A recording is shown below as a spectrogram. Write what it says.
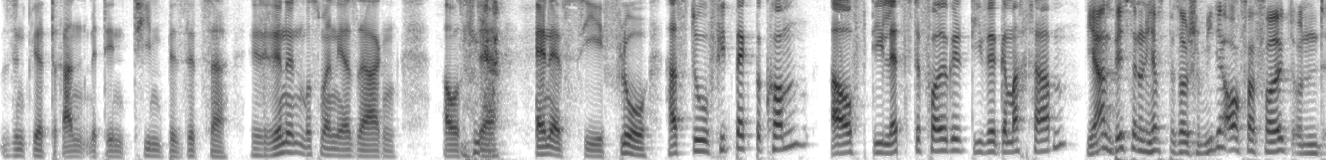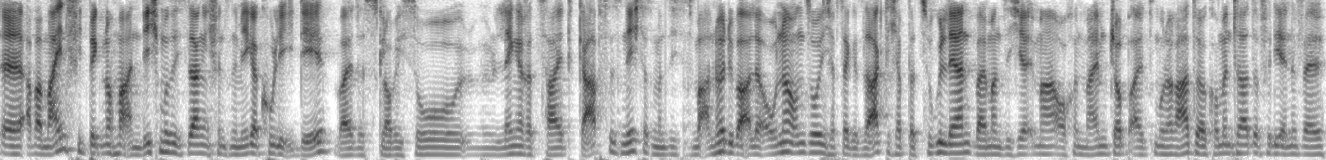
sind wir dran mit den Teambesitzerinnen, muss man ja sagen, aus der NFC. Flo, hast du Feedback bekommen auf die letzte Folge, die wir gemacht haben? Ja, ein bisschen und ich habe es bei Social Media auch verfolgt und äh, aber mein Feedback nochmal an dich muss ich sagen, ich finde es eine mega coole Idee, weil das glaube ich so längere Zeit gab es es nicht, dass man sich das mal anhört über alle Owner und so. Ich habe es ja gesagt, ich habe dazugelernt, weil man sich ja immer auch in meinem Job als Moderator, Kommentator für die NFL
